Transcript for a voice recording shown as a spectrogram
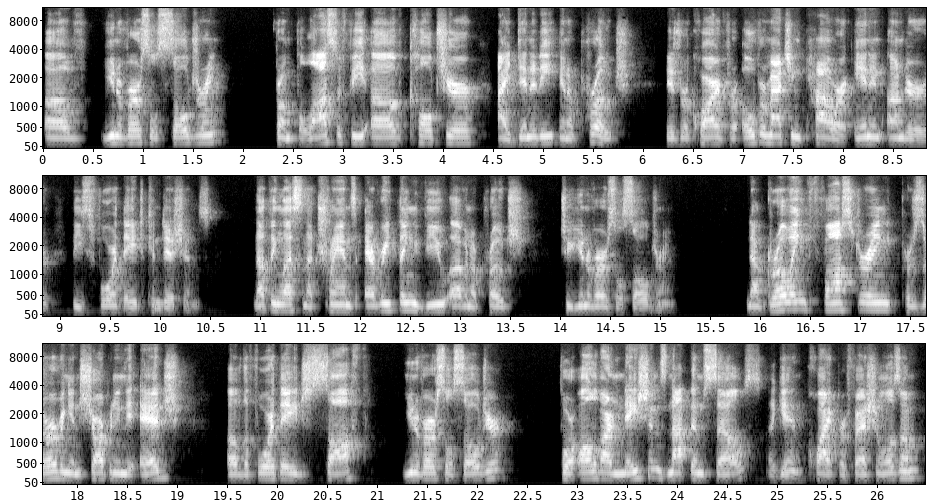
of universal soldiering from philosophy of culture, identity, and approach is required for overmatching power in and under these fourth age conditions. Nothing less than a trans everything view of an approach to universal soldiering. Now, growing, fostering, preserving, and sharpening the edge of the fourth age SOF universal soldier for all of our nations, not themselves. Again, quiet professionalism,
